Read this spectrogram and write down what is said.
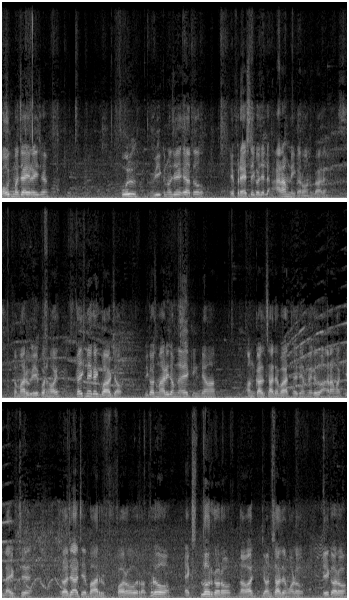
બહુ જ મજા આવી રહી છે. ફૂલ વીકનો જે હતો એ ફ્રેશ થઈ ગયો છે એટલે આરામ નહીં કરવાનું તારે. તમારું એ પણ હોય. કંઈક ને કંઈક બહાર જાઓ. બિકોઝ મારી જ હમણાં એક ઇન્ડિયામાં અંકલ સાથે વાત થઈ હતી. એમને કીધું, આરામ આખી લાઈફ છે. રજા છે. બહાર ફરો, રખડો એક્સપ્લોર કરો. નવા જન સાથે મળો. એ કરો.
